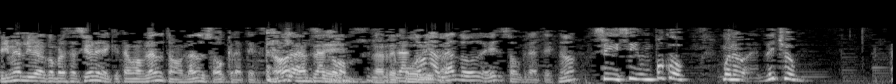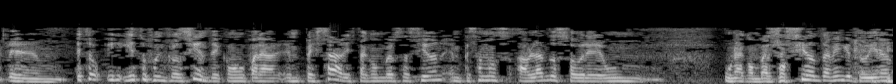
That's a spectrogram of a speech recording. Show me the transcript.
Primer libro de conversaciones de que estamos hablando, estamos hablando de Sócrates, ¿no? Platón. sí, la Platón hablando de Sócrates, ¿no? Sí, sí, un poco. Bueno, de hecho, eh, esto y y esto fue inconsciente. Como para empezar esta conversación, empezamos hablando sobre un una conversación también que tuvieron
